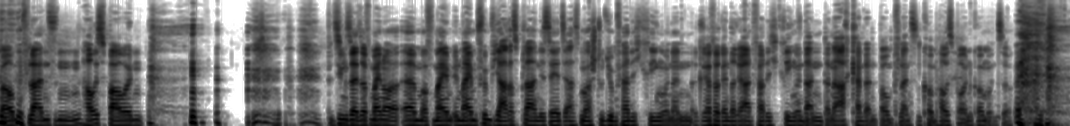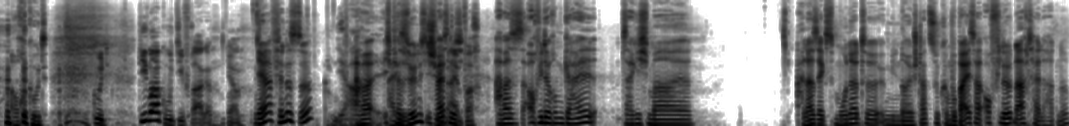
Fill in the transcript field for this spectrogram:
Baum pflanzen, Haus bauen. Beziehungsweise auf meiner, ähm, auf meinem, in meinem Fünfjahresplan ist ja jetzt erstmal Studium fertig kriegen und dann Referendariat fertig kriegen und dann danach kann dann Baumpflanzen kommen, Haus bauen kommen und so. Auch gut. gut, die war gut, die Frage. Ja, Ja, findest du? ja Aber ich also persönlich, ich weiß nicht. einfach. Aber es ist auch wiederum geil, sag ich mal, aller sechs Monate irgendwie in eine neue Stadt zu kommen. Wobei es halt auch viele Nachteile hat, ne?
